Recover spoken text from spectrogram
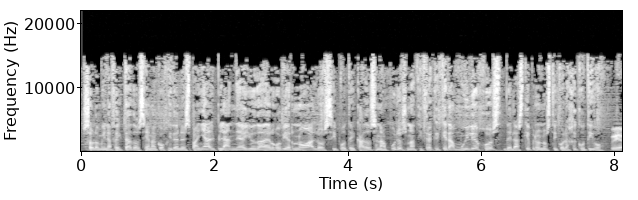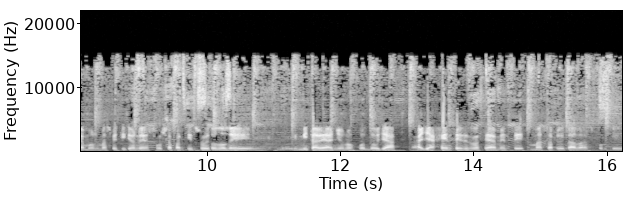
Solo mil afectados se han acogido en España al plan de ayuda del gobierno a los hipotecados en apuros, una cifra que queda muy lejos de las que pronosticó el Ejecutivo. veamos más peticiones pues a partir sobre todo de, de mitad de año, ¿no? Cuando ya haya gente desgraciadamente más apretadas, porque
